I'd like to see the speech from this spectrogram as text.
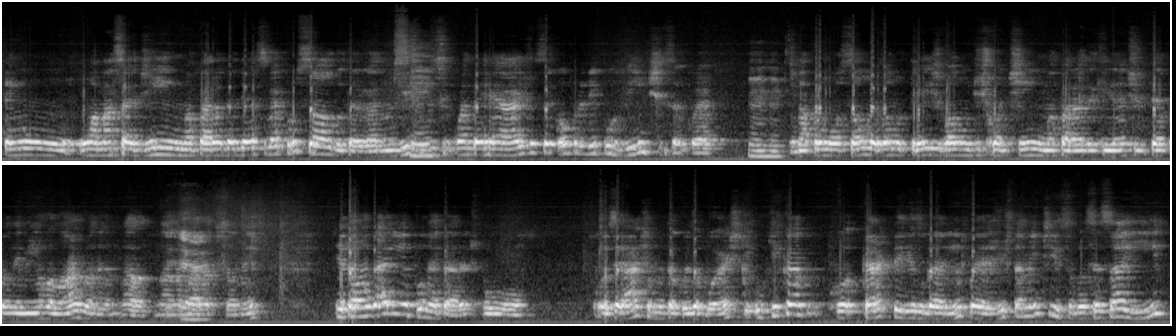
tem um, um amassadinho, uma parada dessa, vai pro saldo, tá ligado? Um disco Sim. de 50 reais você compra ali por 20, sabe qual é? Uhum. E na promoção, levando três, rola um descontinho, uma parada que antes de ter a pandemia rolava, né? Na, na, na É. Também. Então é um garimpo, né, cara? Tipo, você acha muita coisa boa. Acho que o que ca- caracteriza o garimpo é justamente isso, você sair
